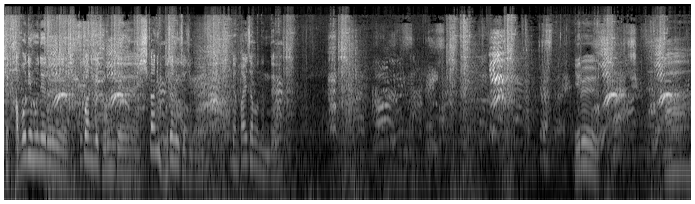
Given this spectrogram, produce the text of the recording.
제 가버니 무대를 잡고 가는 게 좋은데 시간이 모자르죠 지금. 최대한 빨리 잡았는데 얘를 아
